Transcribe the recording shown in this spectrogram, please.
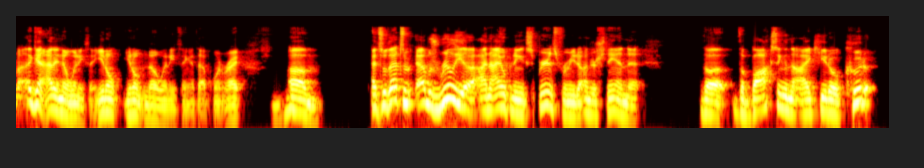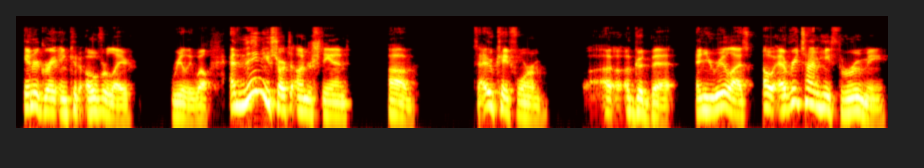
Again, I didn't know anything. You don't you don't know anything at that point, right? Mm-hmm. Um, and so that's that was really a, an eye opening experience for me to understand that the the boxing and the aikido could integrate and could overlay really well. And then you start to understand um, I okayed for him a, a good bit and you realize, oh, every time he threw me,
